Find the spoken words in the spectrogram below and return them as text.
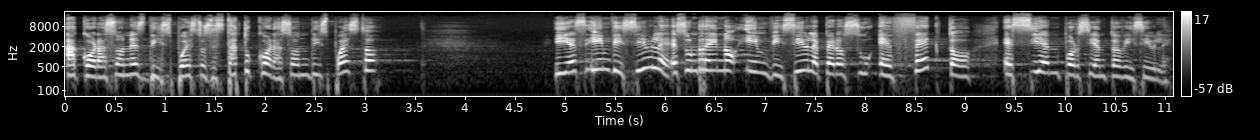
a corazones dispuestos. ¿Está tu corazón dispuesto? Y es invisible, es un reino invisible, pero su efecto es 100% visible.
